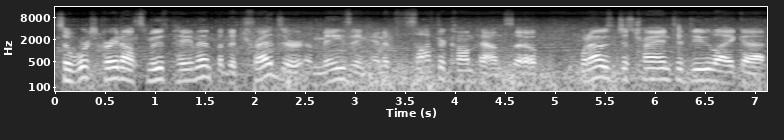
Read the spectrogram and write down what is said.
So it works great on smooth pavement, but the treads are amazing and it's a softer compound. So when I was just trying to do like a,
